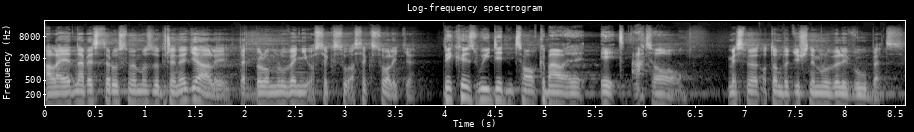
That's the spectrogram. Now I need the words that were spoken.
Ale jedna věc, kterou jsme moc dobře nedělali, tak bylo mluvení o sexu a sexualitě. because we didn't talk about it, at all. My jsme o tom totiž nemluvili vůbec.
